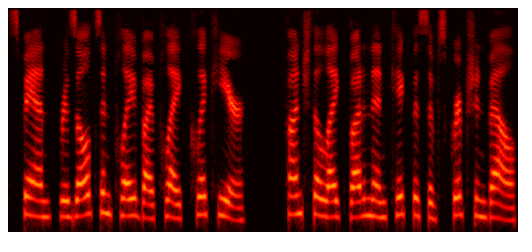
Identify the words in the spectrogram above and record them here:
Spann, results and play by play, click here. Punch the like button and kick the subscription bell.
